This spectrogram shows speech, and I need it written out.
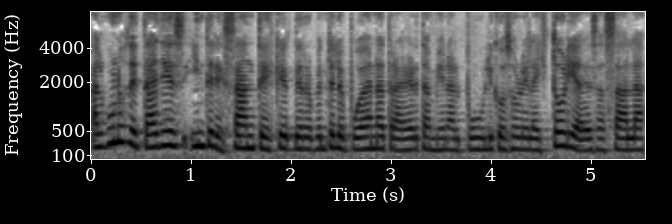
Algunos detalles interesantes que de repente le puedan atraer también al público sobre la historia de esa sala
